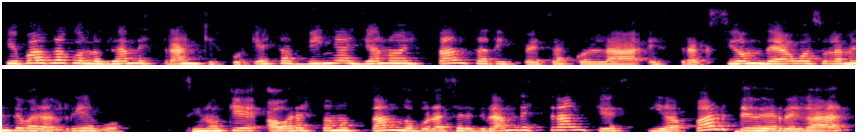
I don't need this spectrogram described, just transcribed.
¿Qué pasa con los grandes tranques? Porque estas viñas ya no están satisfechas con la extracción de agua solamente para el riego, sino que ahora están optando por hacer grandes tranques y aparte de regar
